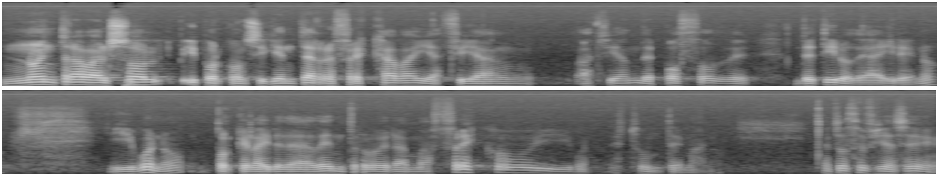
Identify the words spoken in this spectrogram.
no entraba el sol y por consiguiente refrescaba y hacían, hacían de pozos de, tiro de aire, ¿no? Y bueno, porque el aire de adentro era más fresco y bueno, esto es un tema, ¿no? Entonces, fíjese,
